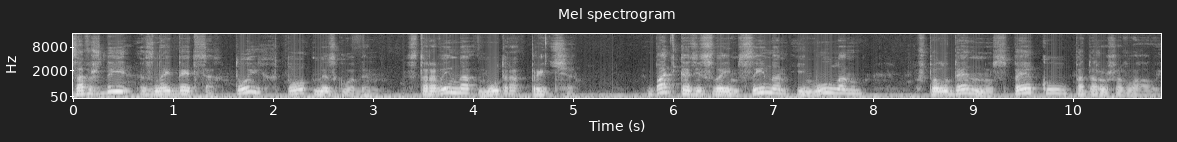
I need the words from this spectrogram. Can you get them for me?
Завжди знайдеться той, хто не згоден. Старовинна мудра притча. Батька зі своїм сином і мулом в полуденну спеку подорожували.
